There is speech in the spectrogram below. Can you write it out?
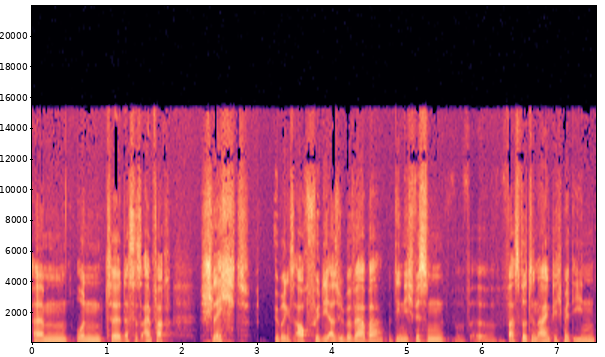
Ähm, und äh, das ist einfach schlecht. Übrigens auch für die Asylbewerber, die nicht wissen, was wird denn eigentlich mit ihnen.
